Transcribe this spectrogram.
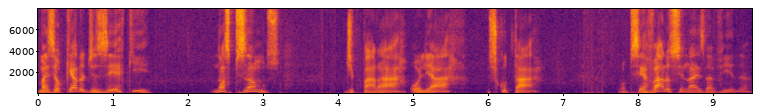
Mas eu quero dizer que nós precisamos de parar, olhar, escutar, observar os sinais da vida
